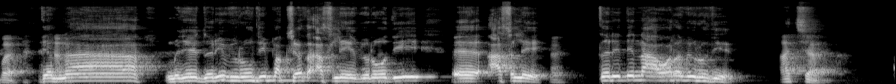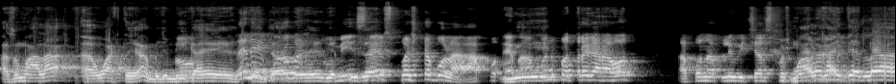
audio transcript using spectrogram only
बर त्यांना म्हणजे जरी विरोधी पक्षात असले विरोधी अं, असले हं. तरी ते नावाला विरोधी आहेत अच्छा असं मला वाटतंय. म्हणजे मी हो. काय नाही बरोबर. तुम्ही साहेब स्पष्ट बोला. आपण पत्रकार आहोत. आपण आपले विचार स्पष्ट मला काय. त्यांना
